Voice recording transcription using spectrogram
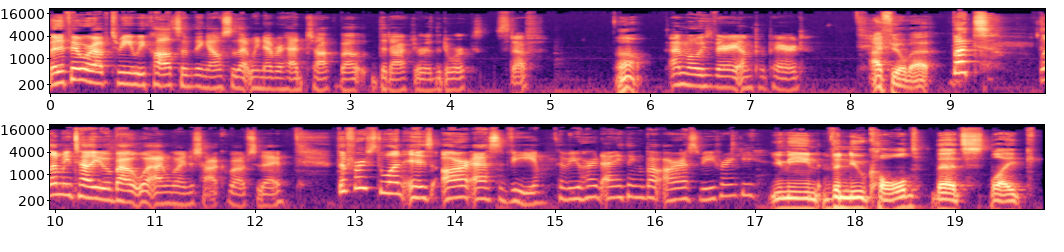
but if it were up to me, we'd call it something else so that we never had to talk about the Doctor or the Dork stuff. Oh, I'm always very unprepared. I feel that. But let me tell you about what I'm going to talk about today. The first one is RSV. Have you heard anything about RSV, Frankie? You mean the new cold that's like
